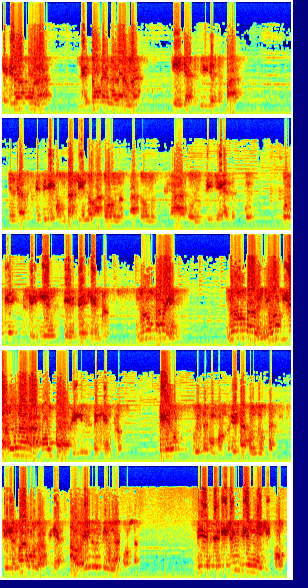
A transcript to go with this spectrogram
Que queda sola, le tocan la alarma y ella, y ella se para. El caso es que sigue contagiando a todos los, a todos los, a todos los que llegan después. ¿Por qué siguen este ejemplo? No lo saben, no lo saben, no había una razón para seguir este ejemplo. Pero esta, esta conducta, sin embargo, lo hacía. Ahora, yo les digo una cosa. Desde que yo viví en México,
